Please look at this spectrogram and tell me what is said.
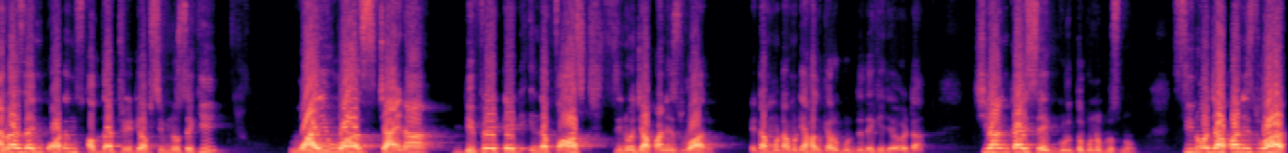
Analyse the importance of the treaty of Shimonoseki why was China defeated in the first Sino Japanese war এটা মোটামুটি হালকার উপর দিয়ে দেখে যাও এটা। চিয়াং কাইসেক গুরুত্বপূর্ণ প্রশ্ন সিনো জাপানিজ ওয়ার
